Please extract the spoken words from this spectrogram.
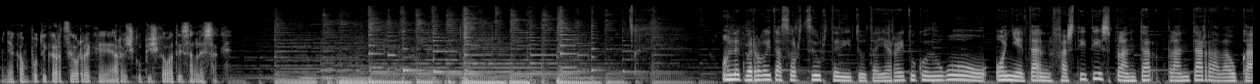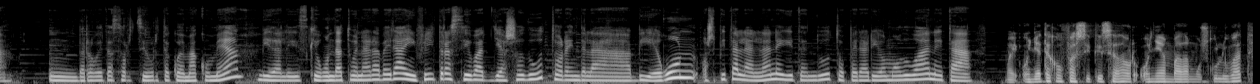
baina kanpotik hartze horrek e, arrisku pixka bat izan lezake. Honek berrogeita zortzi urte ditu, eta jarraituko dugu oinetan fastitis plantar, plantarra dauka. Mm, Berrogeita zortzi urteko emakumea, bidali dizkigun datuen arabera, infiltrazio bat jaso dut, orain dela bi egun, ospitalean lan egiten dut, operario moduan, eta Bai, oinetako fastitiza da hor, oinean bada muskulu bat,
